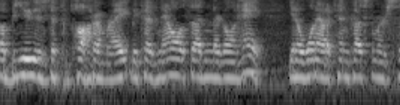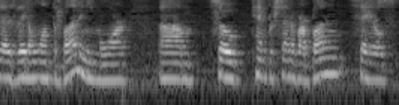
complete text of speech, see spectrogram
abused at the bottom, right? Because now all of a sudden they're going, hey, you know, one out of 10 customers says they don't want the bun anymore. Um, so 10% of our bun sales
